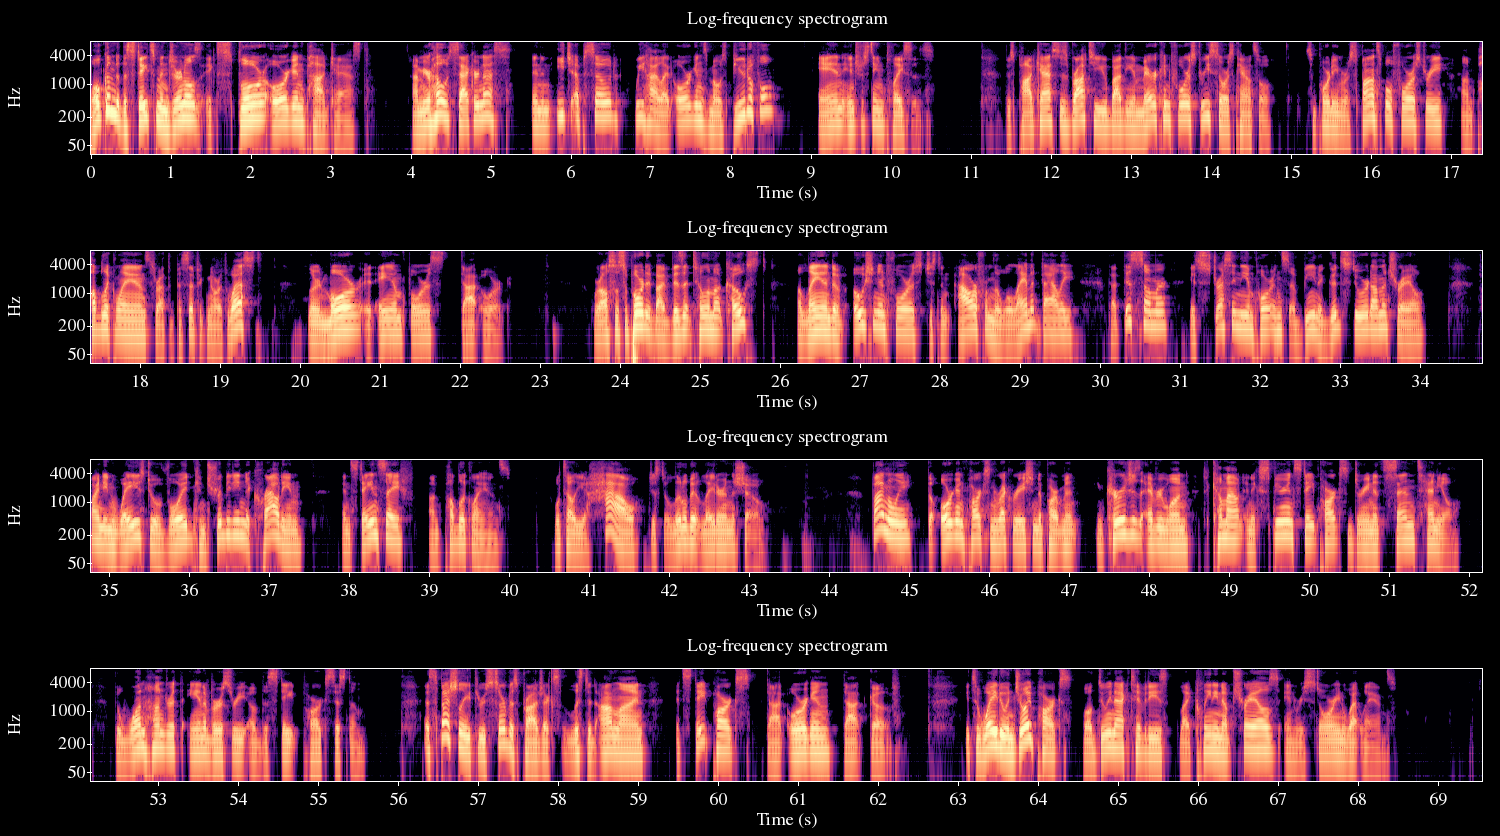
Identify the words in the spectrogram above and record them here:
Welcome to the Statesman Journal's Explore Oregon podcast. I'm your host, Zach Ness, and in each episode, we highlight Oregon's most beautiful and interesting places. This podcast is brought to you by the American Forest Resource Council, supporting responsible forestry on public lands throughout the Pacific Northwest. Learn more at amforest.org. We're also supported by Visit Tillamook Coast, a land of ocean and forest just an hour from the Willamette Valley that this summer is stressing the importance of being a good steward on the trail, finding ways to avoid contributing to crowding, and staying safe on public lands. We'll tell you how just a little bit later in the show. Finally, the Oregon Parks and Recreation Department encourages everyone to come out and experience state parks during its centennial, the 100th anniversary of the state park system, especially through service projects listed online at stateparks.oregon.gov. It's a way to enjoy parks while doing activities like cleaning up trails and restoring wetlands.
